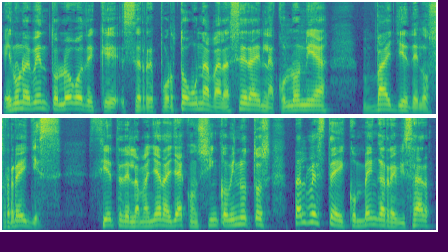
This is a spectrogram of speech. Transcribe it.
en un evento luego de que se reportó una balacera en la colonia Valle de los Reyes. Siete de la mañana ya con cinco minutos, tal vez te convenga revisar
